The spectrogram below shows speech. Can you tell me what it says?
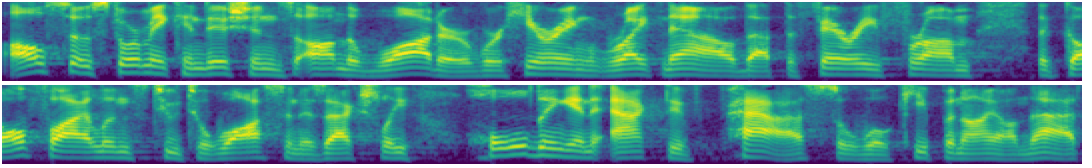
Also, stormy conditions on the water. We're hearing right now that the ferry from the Gulf Islands to Tsawwassen is actually holding an active pass, so we'll keep an eye on that.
